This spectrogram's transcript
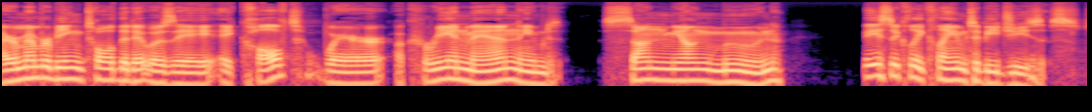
I remember being told that it was a, a cult where a Korean man named Sun Myung Moon basically claimed to be Jesus,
